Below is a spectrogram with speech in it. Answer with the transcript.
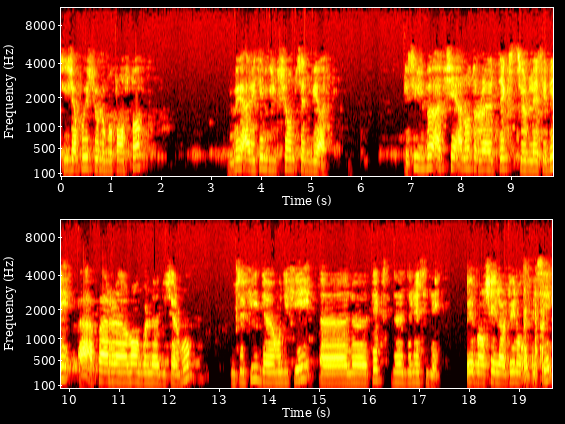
Si j'appuie sur le bouton stop, je vais arrêter l'exécution de cette VI. Et si je veux afficher un autre texte sur LCD, à part euh, l'angle du cerveau, il suffit de modifier euh, le texte de, de. Je vais brancher l'Arduino au PC.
